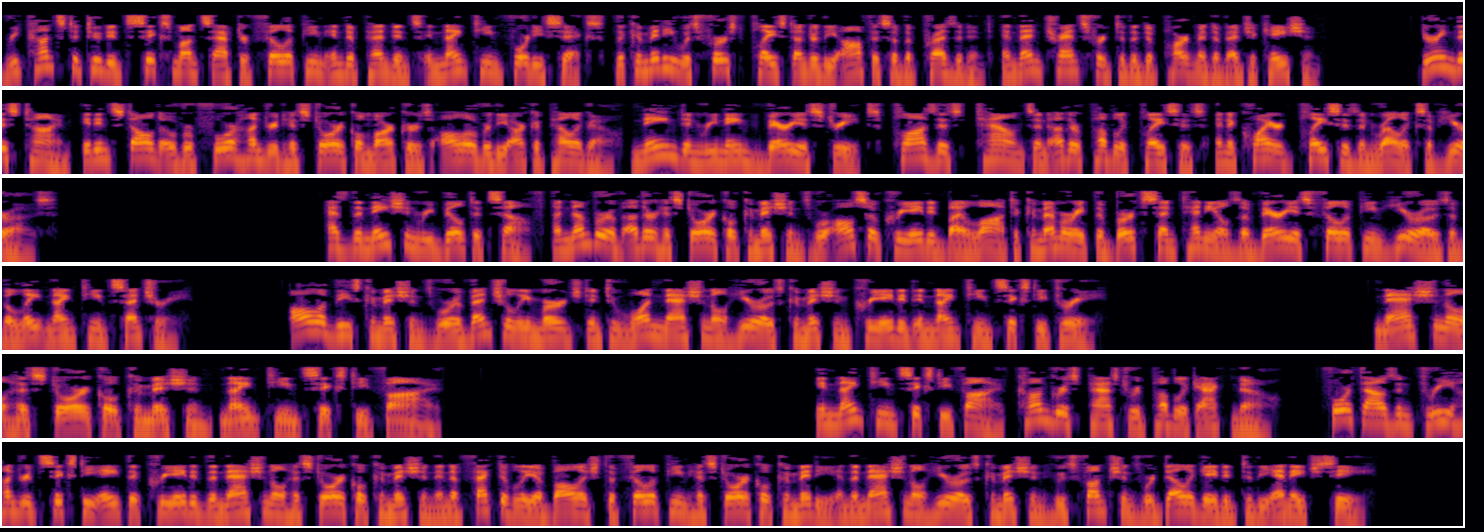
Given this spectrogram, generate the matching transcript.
Reconstituted six months after Philippine independence in 1946, the committee was first placed under the office of the President, and then transferred to the Department of Education. During this time, it installed over 400 historical markers all over the archipelago, named and renamed various streets, plazas, towns and other public places, and acquired places and relics of heroes. As the nation rebuilt itself, a number of other historical commissions were also created by law to commemorate the birth centennials of various Philippine heroes of the late 19th century. All of these commissions were eventually merged into one National Heroes Commission created in 1963. National Historical Commission 1965 In 1965, Congress passed Republic Act No. 4368 that created the National Historical Commission and effectively abolished the Philippine Historical Committee and the National Heroes Commission whose functions were delegated to the NHC.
